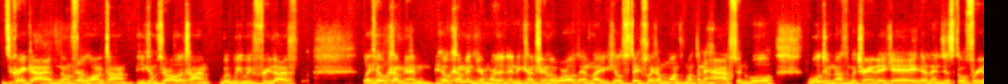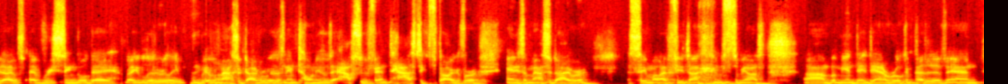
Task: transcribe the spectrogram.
He's a great guy. I've known for a long time. He comes here all the time. We, we, we free dive like he'll come in, he'll come in here more than any country in the world, and like he'll stay for like a month, month and a half, and we'll we'll do nothing but train at AKA, and then just go free dive every single day. Like literally, we have a master diver with us named Tony, who's an absolute fantastic photographer, and he's a master diver. saved my life a few times, to be honest. Um, but me and Dan are real competitive, and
